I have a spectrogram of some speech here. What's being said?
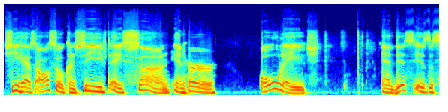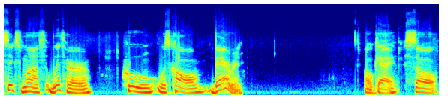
she has also conceived a son in her old age. And this is the sixth month with her who was called barren. Okay, so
